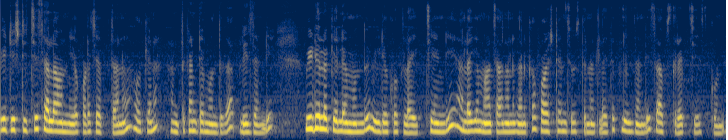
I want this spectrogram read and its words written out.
వీటి స్టిచ్చెస్ ఎలా ఉన్నాయో కూడా చెప్తాను. ఓకేనా? అంతకంటే ముందుగా ప్లీజ్ అండి వీడియోలోకి వెళ్ళే ముందు వీడియోకి ఒక లైక్ చేయండి. అలాగే మా ఛానల్ కనుక ఫస్ట్ టైం చూస్తున్నట్లయితే ప్లీజ్ అండి సబ్స్క్రైబ్ చేసుకోండి.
